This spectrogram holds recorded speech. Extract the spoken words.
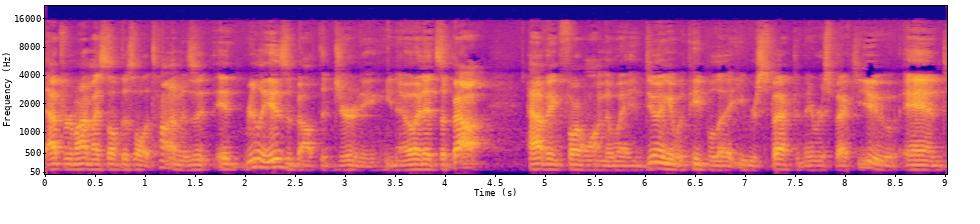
I have to remind myself this all the time, is it, it really is about the journey, you know, and it's about having fun along the way and doing it with people that you respect and they respect you. And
